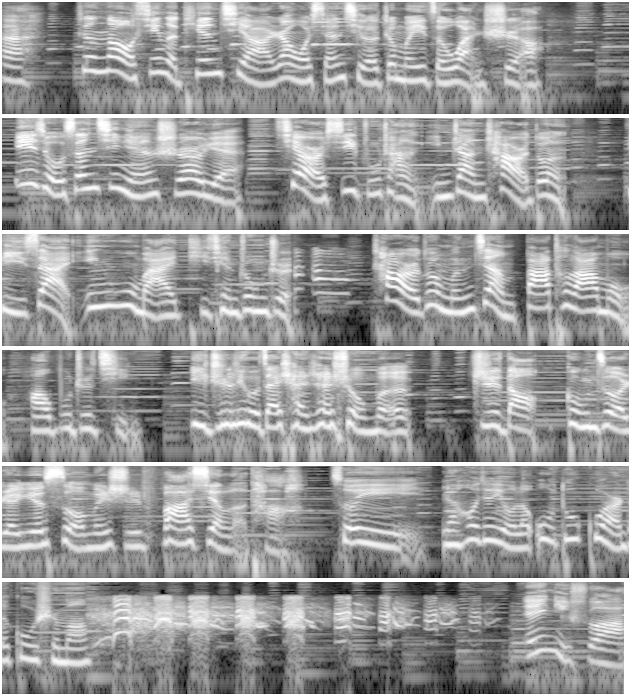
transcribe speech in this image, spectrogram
哎，这闹心的天气啊，让我想起了这么一则往事啊。一九三七年十二月，切尔西主场迎战查尔顿，比赛因雾霾提前终止。查尔顿门将巴特拉姆毫不知情，一直留在场上守门，直到工作人员锁门时发现了他。所以，然后就有了雾都孤儿的故事吗？哎，你说啊，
